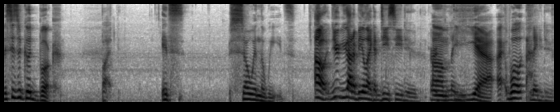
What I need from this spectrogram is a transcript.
this is a good book. It's so in the weeds. oh, you you got to be like a DC dude or Um, lady, yeah. I, well, lady dude.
